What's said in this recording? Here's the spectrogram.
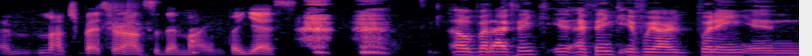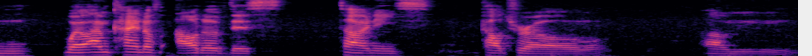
a much better answer than mine. But yes, Oh, but I think I think if we are putting in, well, I'm kind of out of this Taiwanese cultural um,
